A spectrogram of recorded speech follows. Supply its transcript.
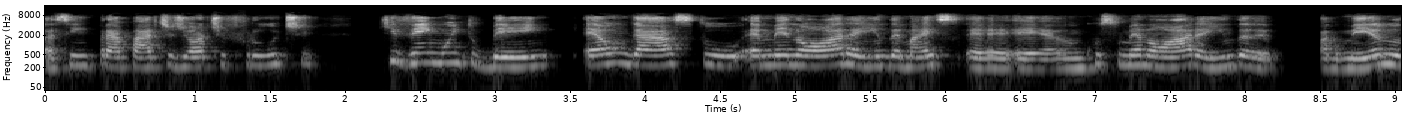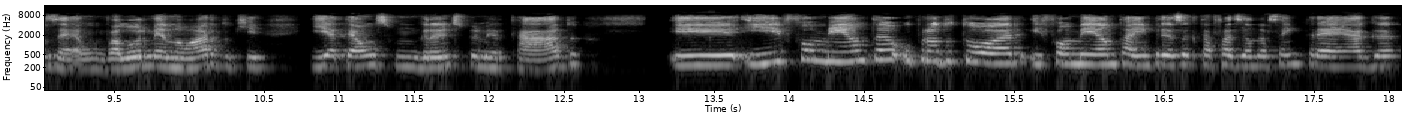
assim, para a parte de hortifruti, que vem muito bem. É um gasto, é menor ainda, é mais, é, é um custo menor ainda, pago menos, é um valor menor do que ir até um, um grande supermercado. E, e, fomenta o produtor e fomenta a empresa que está fazendo essa entrega,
